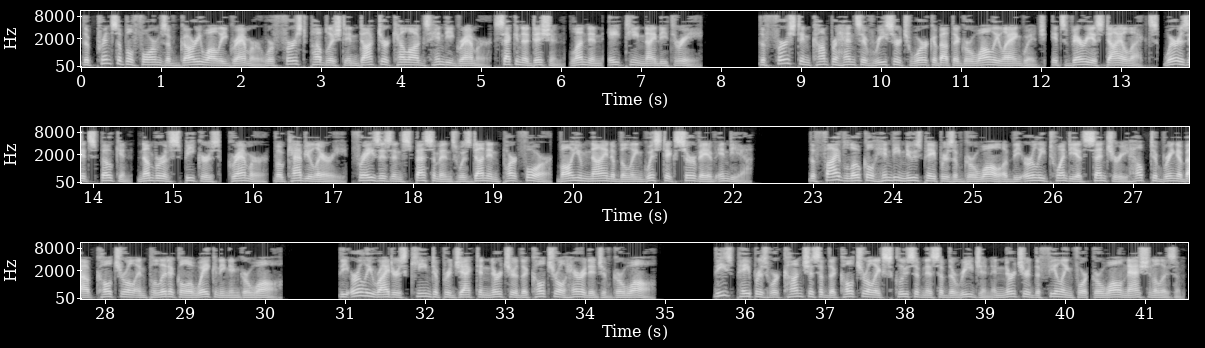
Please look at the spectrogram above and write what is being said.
The principal forms of Garhwali grammar were first published in Dr. Kellogg's Hindi Grammar 2nd edition, London, 1893. The first and comprehensive research work about the Garhwali language, its various dialects, where is it spoken, number of speakers, grammar, vocabulary, phrases and specimens was done in Part 4, Volume 9 of the Linguistics Survey of India. The five local Hindi newspapers of Garhwal of the early 20th century helped to bring about cultural and political awakening in Garhwal. The early writers keen to project and nurture the cultural heritage of Garhwal. These papers were conscious of the cultural exclusiveness of the region and nurtured the feeling for Garhwal nationalism.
